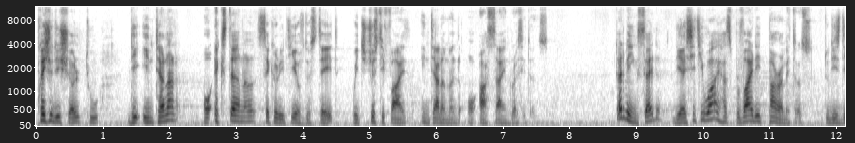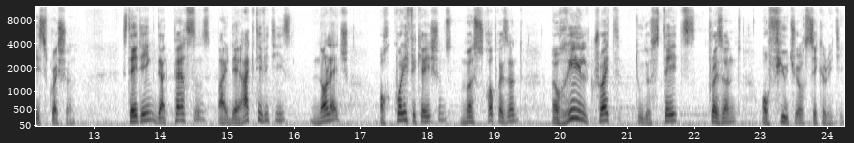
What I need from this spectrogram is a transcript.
prejudicial to the internal or external security of the state which justifies internment or assigned residence. That being said, the ICTY has provided parameters to this discretion, stating that persons by their activities, knowledge or qualifications must represent a real threat to the state's present or future security.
